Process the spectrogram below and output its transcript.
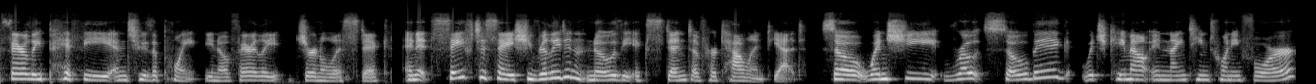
fairly pithy and to the point, you know, fairly journalistic. And it's safe to say she really didn't know the extent of her talent yet. So when she wrote So Big, which came out in 1924,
